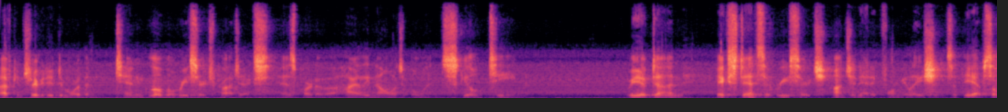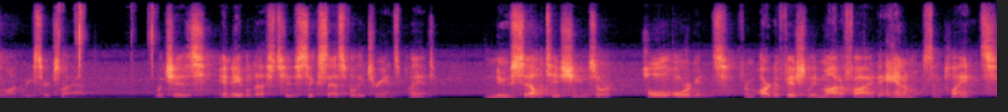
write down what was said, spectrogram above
I've contributed to more than 10 global research projects as part of a highly knowledgeable and skilled team. We have done extensive research on genetic formulations at the Epsilon Research Lab, which has enabled us to successfully transplant new cell tissues or whole organs from artificially modified animals and plants.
